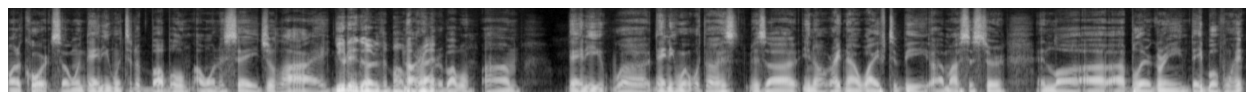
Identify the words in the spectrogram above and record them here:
on the court. So when Danny went to the bubble, I want to say July. You didn't go to the bubble, No, I right? didn't go to the bubble. Um, Danny, uh, Danny went with uh, his, his uh, you know, right now wife to be uh, my sister-in-law, uh, uh, Blair Green. They both went,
